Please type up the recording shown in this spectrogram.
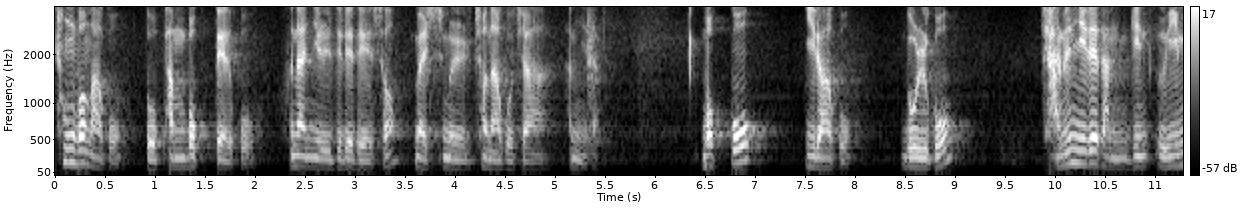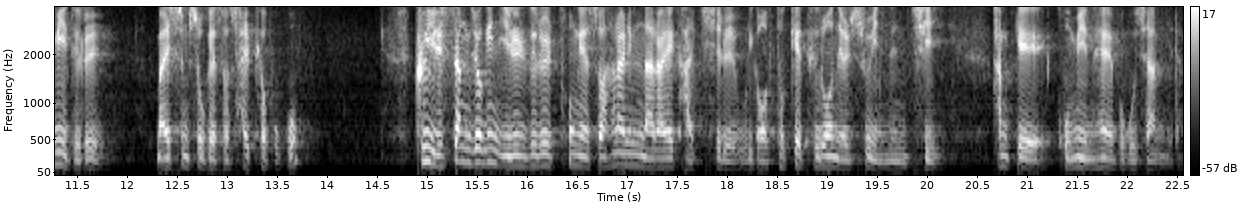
평범하고 또 반복되고 흔한 일들에 대해서 말씀을 전하고자 합니다. 먹고 일하고 놀고 자는 일에 담긴 의미들을 말씀 속에서 살펴보고 그 일상적인 일들을 통해서 하나님 나라의 가치를 우리가 어떻게 드러낼 수 있는지 함께 고민해 보고자 합니다.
